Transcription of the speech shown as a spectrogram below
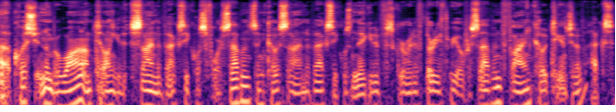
Uh, question number one, I'm telling you that sine of x equals 4 sevenths and cosine of x equals negative square root of 33 over 7. Find cotangent of x.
